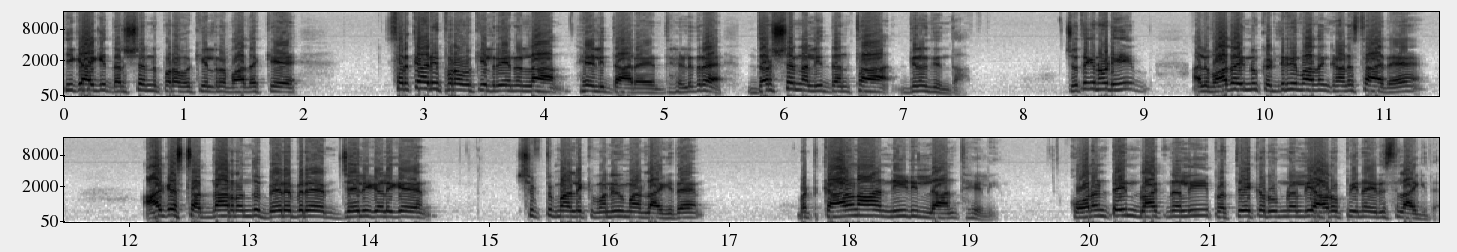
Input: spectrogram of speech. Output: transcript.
ಹೀಗಾಗಿ ದರ್ಶನ್ ಪರ ವಕೀಲರ ವಾದಕ್ಕೆ ಸರ್ಕಾರಿ ಪರ ವಕೀಲರು ಏನೆಲ್ಲ ಹೇಳಿದ್ದಾರೆ ಅಂತ ಹೇಳಿದ್ರೆ ದರ್ಶನ್ ಅಲ್ಲಿದ್ದಂಥ ದಿನದಿಂದ. ಜೊತೆಗೆ ನೋಡಿ, ಅಲ್ಲಿ ವಾದ ಇನ್ನೂ ಕಂಟಿನ್ಯೂ ಆದಂಗೆ ಕಾಣಿಸ್ತಾ ಇದೆ. ಆಗಸ್ಟ್ ಹದಿನಾರರಂದು ಬೇರೆ ಬೇರೆ ಜೈಲಿಗಳಿಗೆ ಶಿಫ್ಟ್ ಮಾಡಲಿಕ್ಕೆ ಮನವಿ ಮಾಡಲಾಗಿದೆ. ಬಟ್ ಕಾರಣ ನೀಡಿಲ್ಲ ಅಂತ ಹೇಳಿ. ಕ್ವಾರಂಟೈನ್ ಬ್ಲಾಕ್ನಲ್ಲಿ, ಪ್ರತ್ಯೇಕ ರೂಮ್ನಲ್ಲಿ ಆರೋಪಿನ ಇರಿಸಲಾಗಿದೆ.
